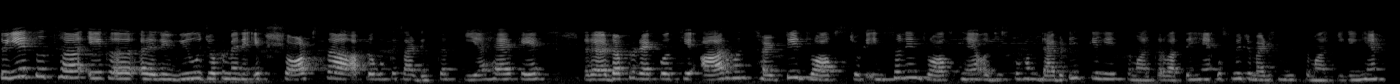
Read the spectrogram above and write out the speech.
तो ये तो था एक रिव्यू जो कि मैंने एक शॉर्ट सा आप लोगों के साथ डिस्कस किया है कि डॉक्टर रैकवर्क के आर वन थर्टी ड्रॉप्स जो कि इंसुलिन ड्रॉप्स हैं और जिसको हम डायबिटीज़ के लिए इस्तेमाल करवाते हैं, उसमें जो मेडिसिन इस्तेमाल की गई हैं,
